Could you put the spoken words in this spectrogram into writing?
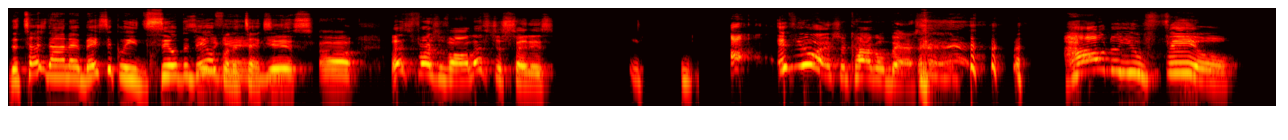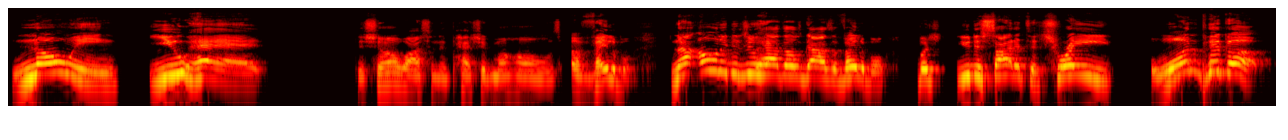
the touchdown that basically sealed the Seal deal for the. Texans. Yes. Uh, let's first of all, let's just say this. I, if you are a Chicago Bears fan, how do you feel knowing you had Deshaun Watson and Patrick Mahomes available? Not only did you have those guys available, but you decided to trade one pickup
